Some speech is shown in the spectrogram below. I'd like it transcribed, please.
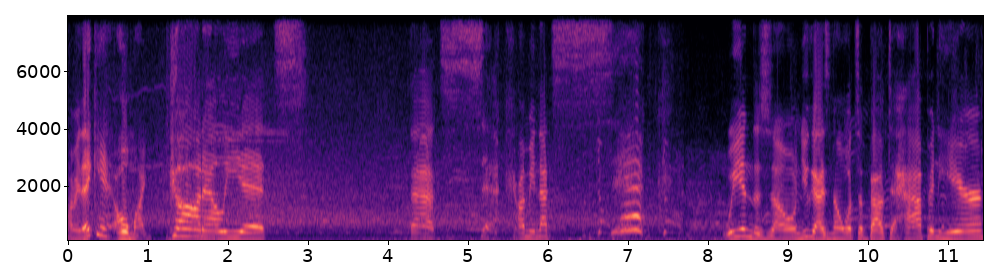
I mean, they can't. Oh my God, Elliott. That's sick. I mean, that's sick. We in the zone. You guys know what's about to happen here.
